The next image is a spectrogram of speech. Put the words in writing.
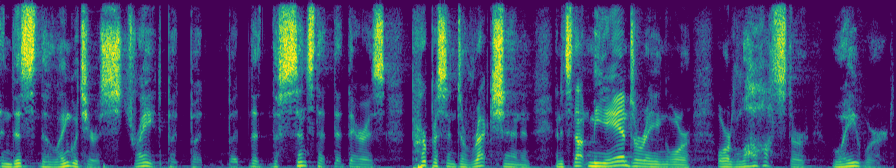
in this the language here is straight but but but the, the sense that, that there is purpose and direction and, and it's not meandering or or lost or wayward.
